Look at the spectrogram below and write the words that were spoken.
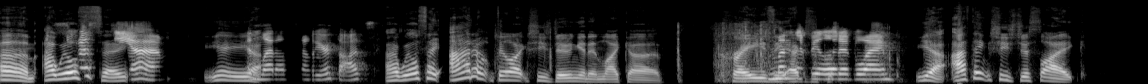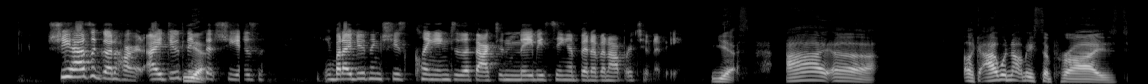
Um, I will say, yeah, yeah, yeah. and let us know your thoughts. I will say, I don't feel like she's doing it in like a crazy. Manipulative way. yeah, I think she's just like, She has a good heart. I do think Yeah. that she is, but I do think she's clinging to the fact and maybe seeing a bit of an opportunity. Yes. I uh like I would not be surprised.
